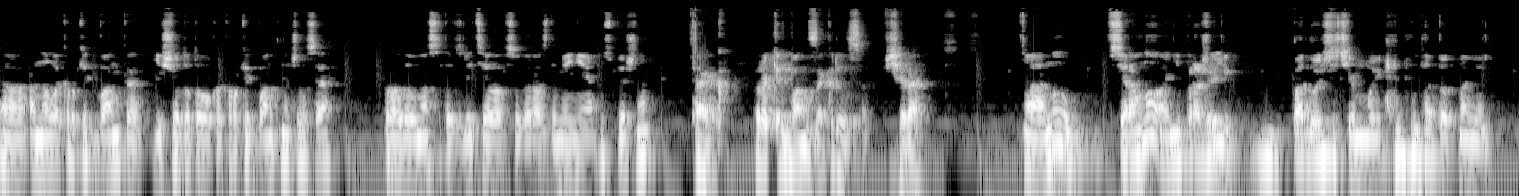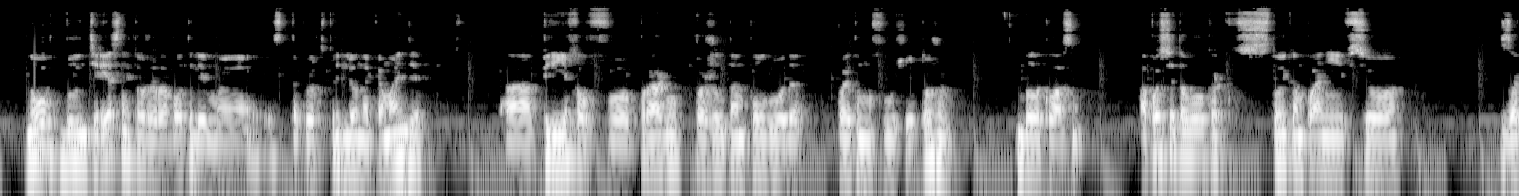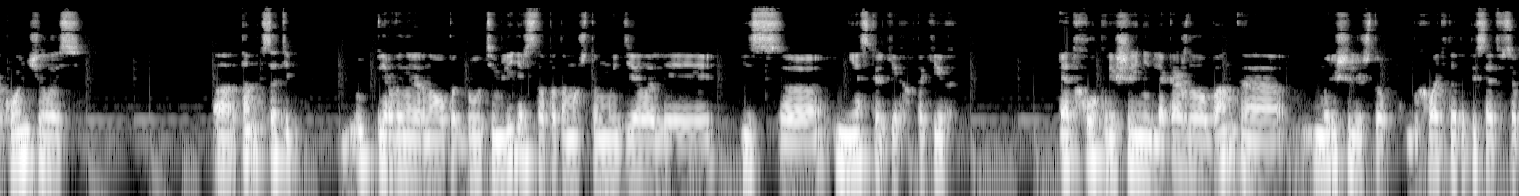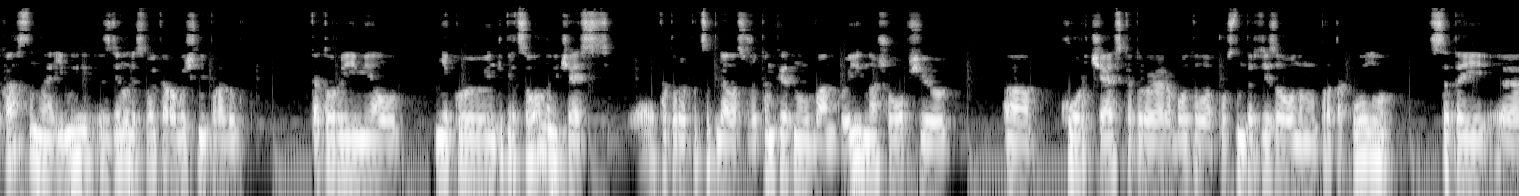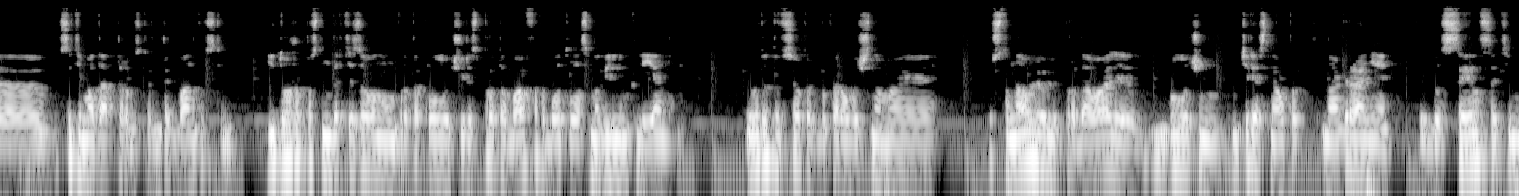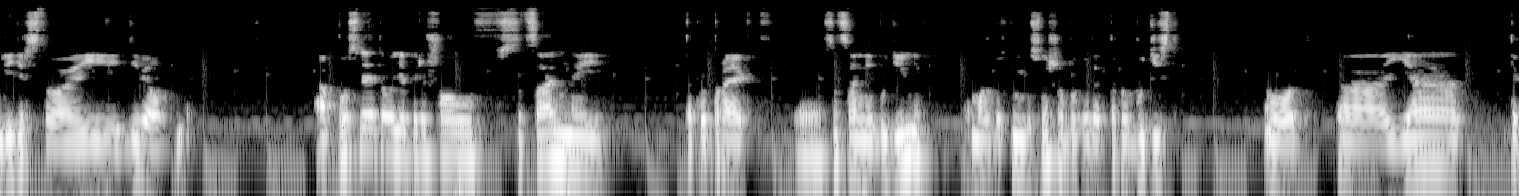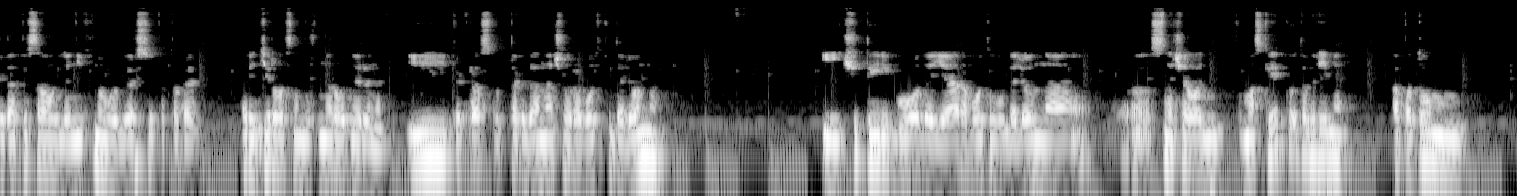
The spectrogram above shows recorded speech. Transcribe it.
аналог Рокетбанка еще до того, как Рокетбанк начался. Правда, у нас это взлетело все гораздо менее успешно. Так, Рокетбанк закрылся вчера. А, ну, все равно они прожили подольше, чем мы на тот момент. Но опыт был интересный, тоже работали мы в такой распределенной команде. А, переехал в Прагу, пожил там полгода по этому случаю, тоже было классно. А после того, как с той компанией все закончилось, а, там, кстати, ну, первый, наверное, опыт был тем лидерства, потому что мы делали из э, нескольких таких ad-hoc решений для каждого банка, мы решили, что хватит это писать все кастомно, и мы сделали свой коробочный продукт, который имел некую интеграционную часть, э, которая подцеплялась уже к конкретному банку, и нашу общую э, core-часть, которая работала по стандартизованному протоколу с, этой, э, с этим адаптером, скажем так, банковским. И тоже по стандартизованному протоколу через протобаф работала с мобильным клиентом. И вот это все как бы коробочно мы устанавливали, продавали. Был очень интересный опыт на грани как бы сейлса, тим лидерства и девелопмента. А после этого я перешел в социальный такой проект, э, социальный будильник. Может быть, кто-нибудь слышал, был когда-то такой буддист. Вот. А, я тогда писал для них новую версию, которая ориентировалась на международный рынок. И как раз вот тогда начал работать удаленно. И 4 года я работал удаленно э, сначала в Москве какое-то время, а потом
